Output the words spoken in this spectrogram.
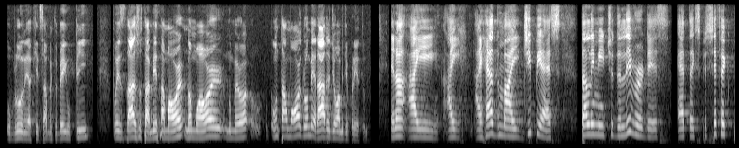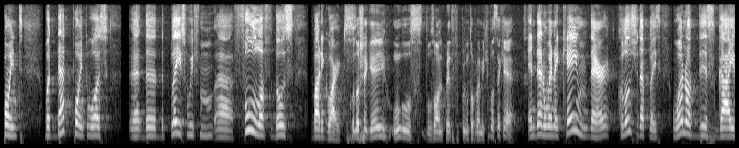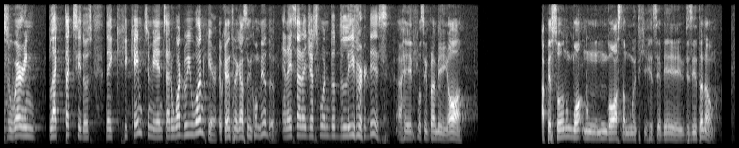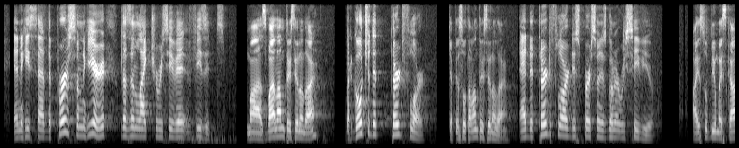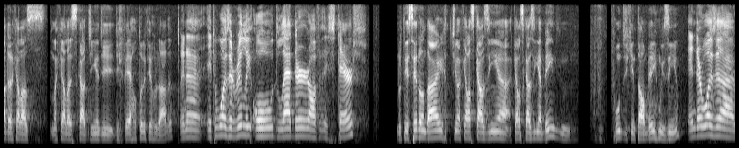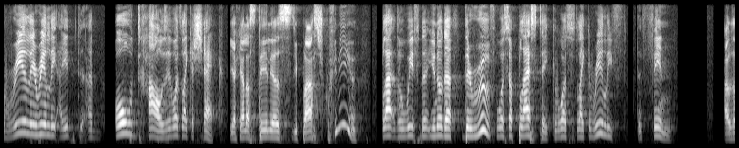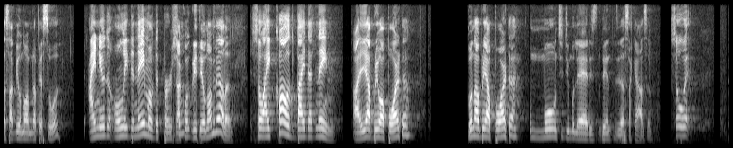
O Bruno, aqui sabe muito bem, o PIN, pois dá justamente na maior, no maior, no maior, onde está o maior aglomerado de homem de preto. And I, I, I had my GPS telling me to deliver this at a specific point, but that point was the, the place with uh, full of those bodyguards. Quando eu cheguei, um dos, dos homens pretos perguntou para mim, o que você quer? And then when I came there, close to that place, one of these guys wearing black tuxedos, they, he came to me and said, "What do you want here?" Eu quero entregar essa encomenda. And I said, "I just want to deliver this." Aí ele falou assim para mim, ó, a pessoa não, não, não gosta muito de receber visita, não. And he said, "The person here doesn't like to receive visits, Mas vai lá no terceiro andar, but go to the third floor. que a pessoa está lá no terceiro andar. At the third floor, this person is going to receive you." Aí subi uma escada, naquelas, naquela escadinha de, de ferro toda enferrujada. And uh, it was a really old ladder of stairs. No terceiro andar tinha aquelas casinhas, aquelas casinhas bem fundo de quintal bem ruizinho. and there was a really, really it, a old house. It was like a shack. E aquelas telhas de plástico fininha. Pla- with the, you know, the, the roof was a plastic. It was like really thin. Aí eu já sabia o nome da pessoa. I knew the, only the name of the Já person, co- gritei o nome dela. so I called by that name. Aí abriu a porta. Quando abri a porta, um monte de mulheres dentro dessa casa. So uh,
